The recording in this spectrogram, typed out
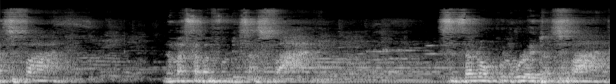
Asifani. Noma sabafundisa asifani. Sizalwa unkulunkulu wethu asifani.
